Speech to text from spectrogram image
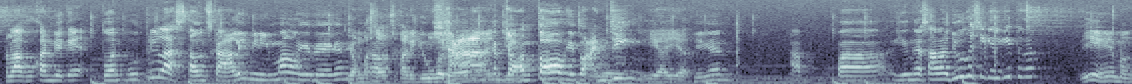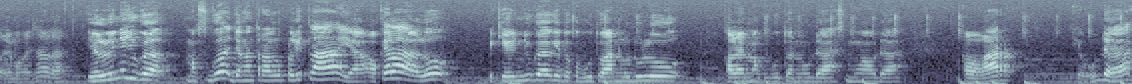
perlakukan dia kayak tuan putri lah setahun sekali minimal gitu ya kan Yang nggak setahun sekali juga ya, dong, anjing. contoh gitu anjing Iya, iya. Iya kan apa ya nggak salah juga sih kayak gitu kan Iya, emang emang gak salah. ya lu nya juga maksud gua jangan terlalu pelit lah ya oke lah lu pikirin juga gitu kebutuhan lu dulu kalau emang kebutuhan lu udah semua udah kelar ya udah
